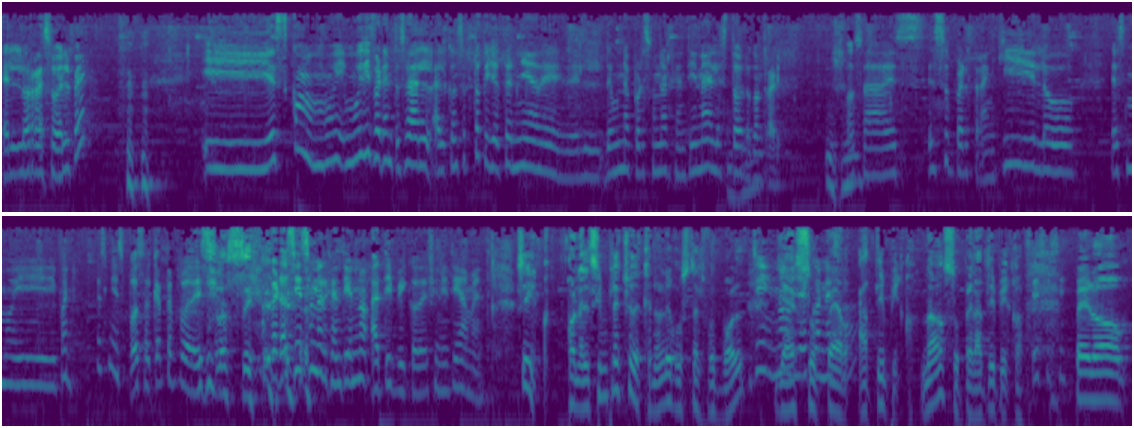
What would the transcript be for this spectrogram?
él lo resuelve. Y es como muy muy diferente, o sea, al, al concepto que yo tenía de, del- de una persona argentina, él es todo lo contrario. O sea, es es súper tranquilo, es muy... Bueno, es mi esposo, ¿qué te puedo decir? Pero sí es un argentino atípico, definitivamente. Sí, con el simple hecho de que no le gusta el fútbol, Sí, no, ya ya es súper atípico, ¿no? Súper atípico. Sí, sí, sí. Pero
